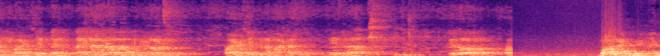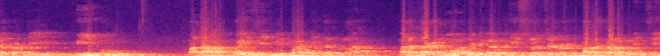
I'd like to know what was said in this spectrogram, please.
అని వాళ్ళు చెప్పారు. అయినా కూడా వాళ్ళ పిల్లోడు వాళ్ళు చెప్పిన మాటకు లేదా? ఏదో వాలంటీర్ అయినటువంటి మీకు మన వైసీపీ పార్టీ తరఫున మన జగన్మోహన్ రెడ్డి గారు తీసుకుని వచ్చేటువంటి పథకాల గురించి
